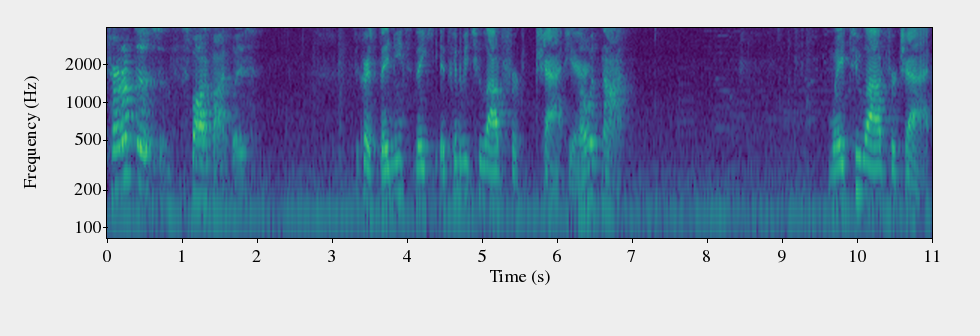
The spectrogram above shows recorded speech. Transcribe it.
Turn up the Spotify, please. Chris, they need to, they it's gonna be too loud for chat here. No, it's not. Way too loud for chat.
